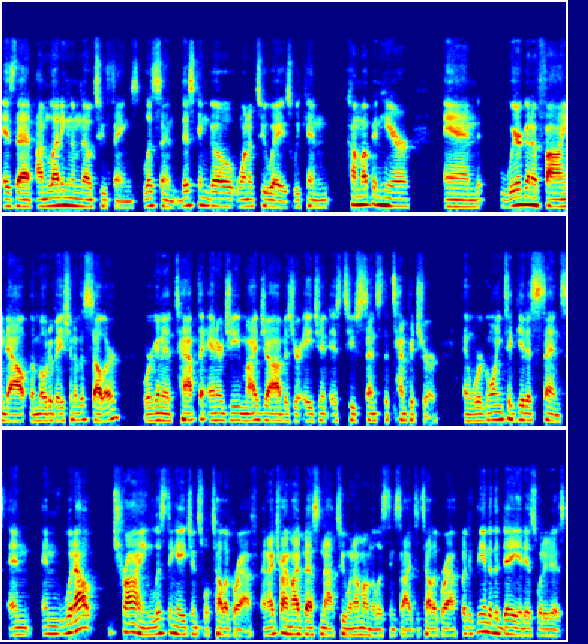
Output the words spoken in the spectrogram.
Is that I'm letting them know two things. Listen, this can go one of two ways. We can come up in here and we're going to find out the motivation of the seller we're going to tap the energy. My job as your agent is to sense the temperature and we're going to get a sense and and without trying listing agents will telegraph and i try my best not to when i'm on the listing side to telegraph but at the end of the day it is what it is.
